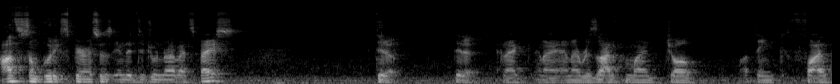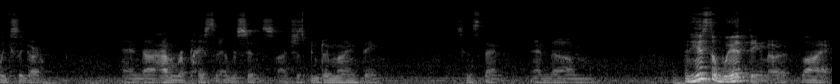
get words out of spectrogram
After some good experiences in the digital nomad space, did it, did it. And I, and I, and I resigned from my job, I think five weeks ago. And I haven't replaced it ever since. I've just been doing my own thing since then. And, um, and here's the weird thing though, like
